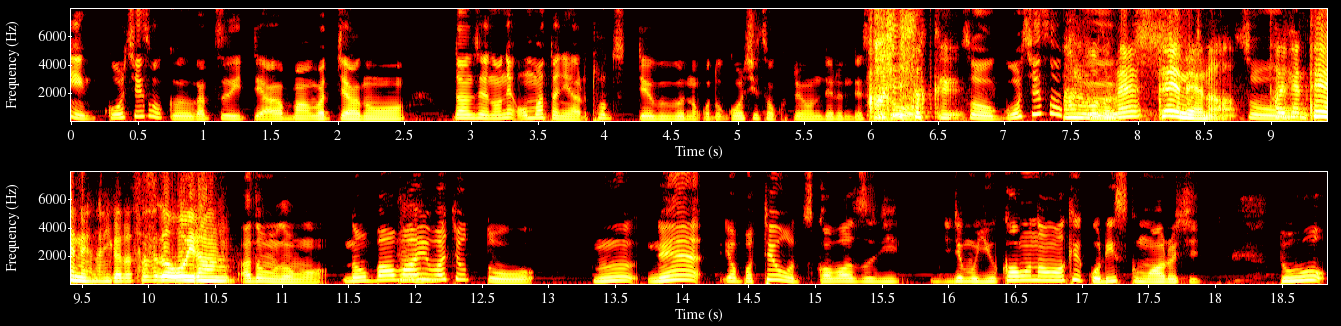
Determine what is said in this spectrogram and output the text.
にご子息がついて、あ、まあ、わっちあの、男性のね、お股にある凸っていう部分のことをご子息と呼んでるんですけど。ご子息そう、ご子息。なるほどね。丁寧な。そう。大変丁寧な言い方。さすが花魁。あ、どうもどうも。の場合はちょっと、うん、む、ね、やっぱ手を使わずに、でも床女は結構リスクもあるし、どう、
